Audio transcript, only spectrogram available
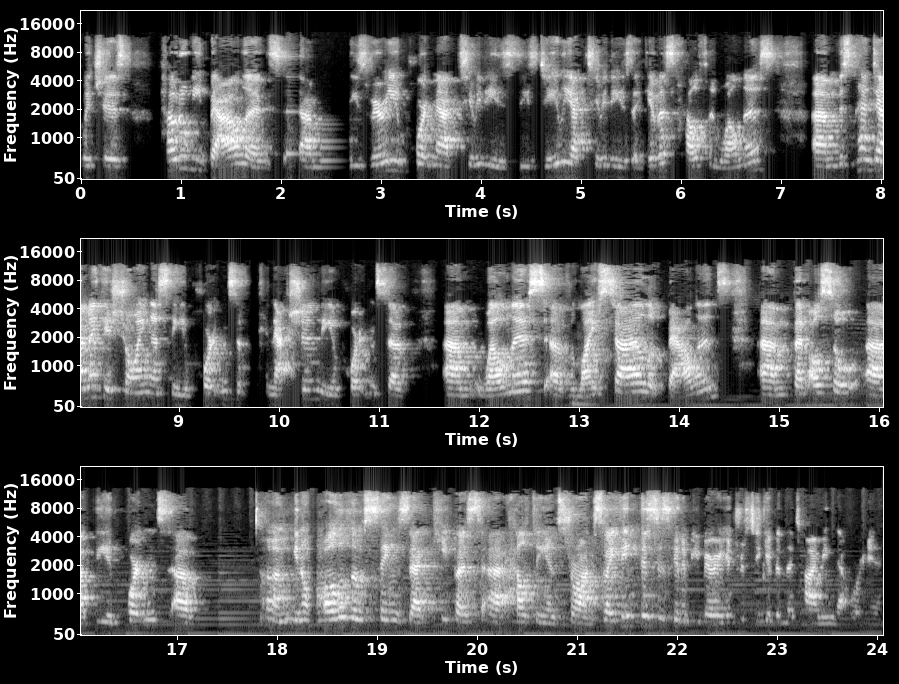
which is how do we balance um, these very important activities, these daily activities that give us health and wellness? Um, this pandemic is showing us the importance of connection, the importance of um, wellness, of lifestyle, of balance, um, but also uh, the importance of um, you know, all of those things that keep us uh, healthy and strong. So I think this is going to be very interesting given the timing that we're in.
